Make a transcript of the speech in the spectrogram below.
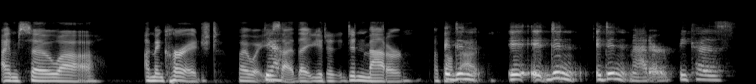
I'm so, uh, I'm encouraged by what you said that you did. It didn't matter. About It didn't, it, it didn't, it didn't matter because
